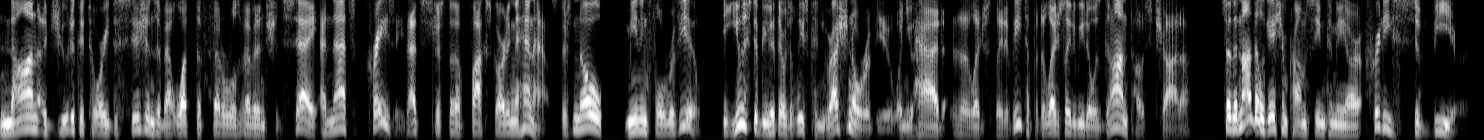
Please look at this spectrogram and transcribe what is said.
non adjudicatory decisions about what the federal rules of evidence should say. And that's crazy. That's just a fox guarding the henhouse. There's no meaningful review. It used to be that there was at least congressional review when you had the legislative veto, but the legislative veto was gone post Chadha. So the non delegation problems seem to me are pretty severe.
